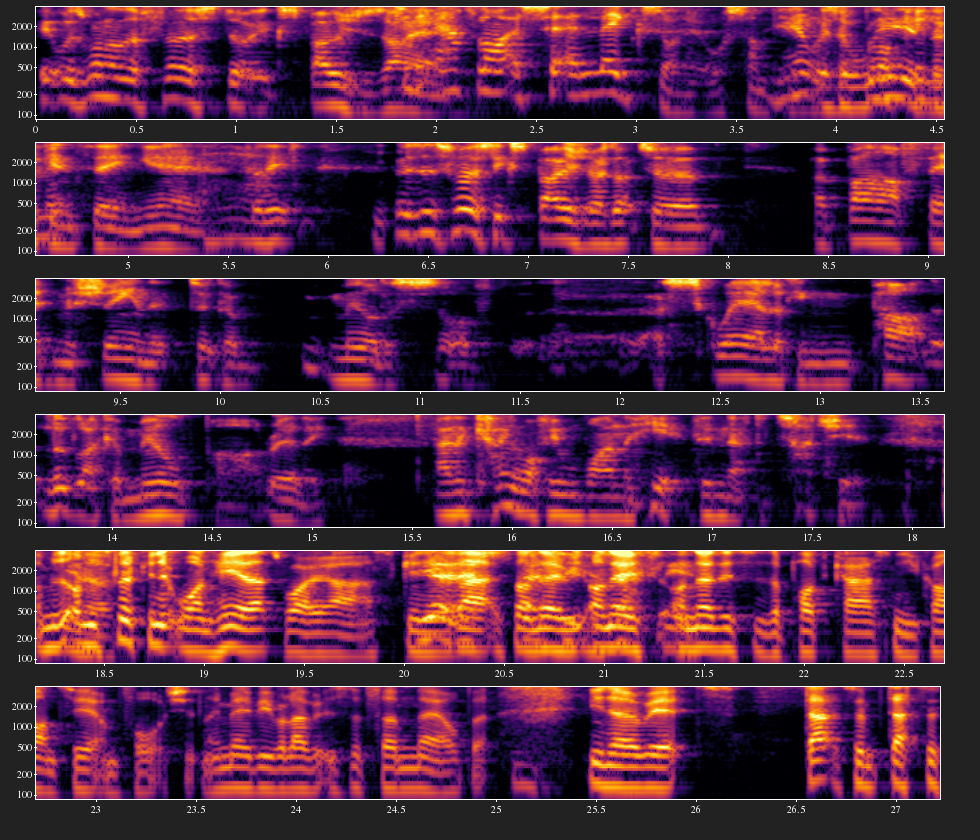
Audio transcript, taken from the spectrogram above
it was one of the first exposures Did I it had. have like a set of legs on it or something? Yeah, it was a block in weird looking thing. Yeah, but it, it was his first exposure. I got to a, a bar fed machine that took a milled a sort of uh, a square looking part that looked like a milled part, really, and it came off in one hit. Didn't have to touch it. I'm, I'm just looking at one here. That's why I ask. Yeah, that's- that's, I know. that's I know. exactly I know this is a podcast and you can't see it, unfortunately. Maybe we'll have it as the thumbnail. But Mm. you know, it's that's a that's a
